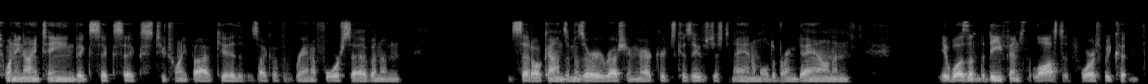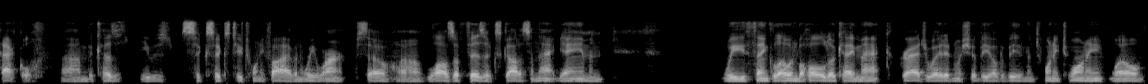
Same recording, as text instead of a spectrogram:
2019, big 6'6", 225 kid that was like a, ran a 4-7 and set all kinds of Missouri rushing records because he was just an animal to bring down. And it wasn't the defense that lost it for us. We couldn't tackle um, because he was 6'6", 225, and we weren't. So uh, laws of physics got us in that game. And we think, lo and behold, okay, Mac graduated and we should be able to beat him in 2020. Well,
